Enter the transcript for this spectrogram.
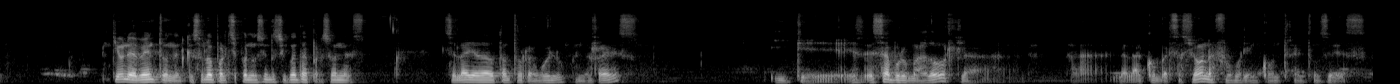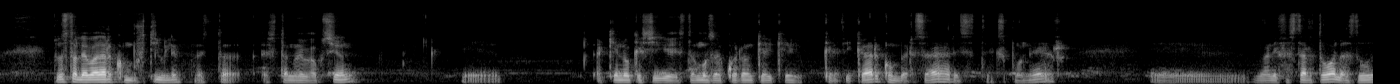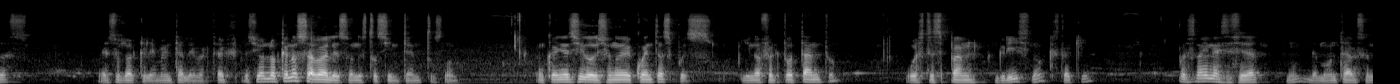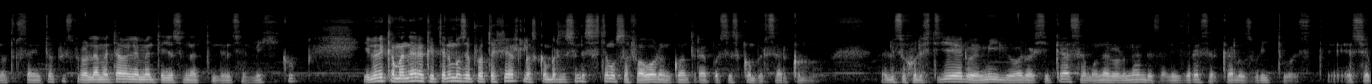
que un evento en el que solo participaron 150 personas se le haya dado tanto revuelo en las redes y que es, abrumador la, la, conversación a favor y en contra. Entonces, pues esto le va a dar combustible a esta, esta nueva opción. Eh, aquí en lo que sigue estamos de acuerdo en que hay que criticar, conversar, este, exponer, eh, manifestar todas las dudas. Eso es lo que alimenta la libertad de expresión. Lo que no se vale son estos intentos, ¿no? Aunque hayan sido 19 cuentas, pues y no afectó tanto, o este spam gris ¿no? que está aquí, pues no hay necesidad de montarse en otros trending topics, pero lamentablemente ya es una tendencia en México. Y la única manera que tenemos de proteger las conversaciones, estemos a favor o en contra, pues es conversar como Luis Julio Emilio, Álvaro Sicasa, Manuel Hernández, Denise Dresser, Carlos Brito, este, S.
